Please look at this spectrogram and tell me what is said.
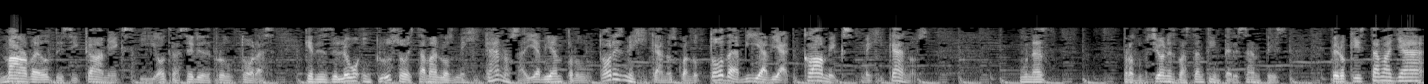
Marvel, DC Comics y otra serie de productoras, que desde luego incluso estaban los mexicanos, ahí habían productores mexicanos cuando todavía había cómics mexicanos. Unas producciones bastante interesantes, pero que estaba ya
